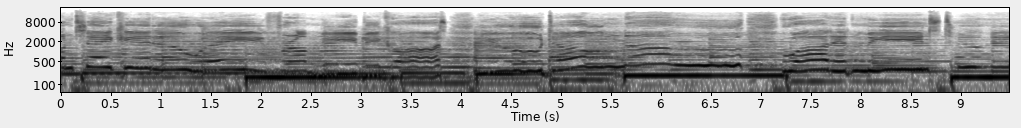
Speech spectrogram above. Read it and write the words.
don't take it away from me because you don't know what it means to me.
